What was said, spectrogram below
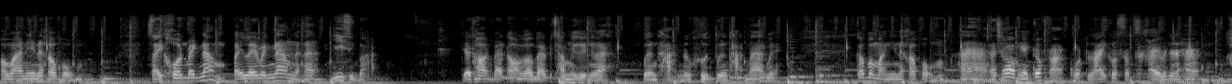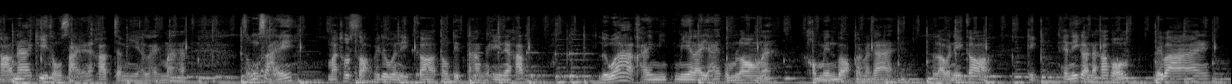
ประมาณนี้นะครับผมใส่โคนแมกนัมไปเลยแมกนัมนะฮะยี่สิบาท เดี๋ยวถอดแบตออกก็แบตไปทำอย่างอื่นดีกว่าเปลืองถ่านรู้สึกเปลืองถ่านมากเลย ก็ประมาณนี้นะครับผม อ่า ถ้าชอบไงก็ฝากกดไลค์กด subscribe ไว้ด้วยนะฮะคราวหน้าขี้สงสัยนะครับ จะมีอะไรมา สงสัยมาทดสอบให้ดูกันอีกก็ต้องติดตามกันทีนะครับ หรือว่าใครมีมีอะไรอยากให้ผมลองนะ คอมเมนต์บอกกันมาได้ แล้ววันนี้ก็แค่นี้ก่อนนะครับผม บ๊ายบาย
